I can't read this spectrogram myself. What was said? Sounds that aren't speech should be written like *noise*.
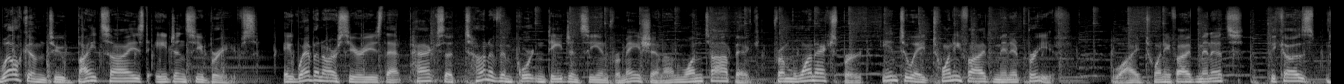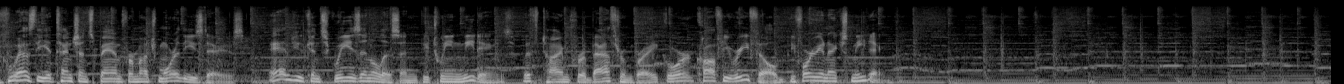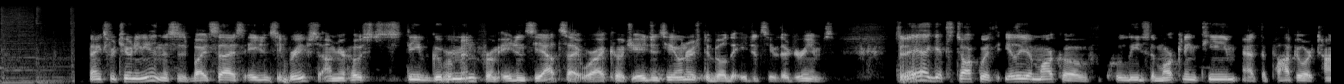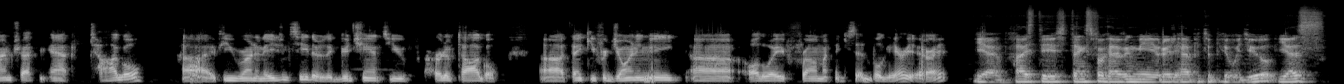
Welcome to Bite Sized Agency Briefs, a webinar series that packs a ton of important agency information on one topic from one expert into a 25 minute brief. Why 25 minutes? Because *laughs* who has the attention span for much more these days? And you can squeeze in a listen between meetings with time for a bathroom break or coffee refill before your next meeting. Thanks for tuning in. This is Bite Size Agency Briefs. I'm your host, Steve Guberman from Agency Outsight, where I coach agency owners to build the agency of their dreams. Today, I get to talk with Ilia Markov, who leads the marketing team at the popular time tracking app Toggl. Uh, if you run an agency, there's a good chance you've heard of Toggl. Uh, thank you for joining me uh, all the way from, I think you said Bulgaria, right? Yeah. Hi, Steve. Thanks for having me. Really happy to be with you. Yes,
